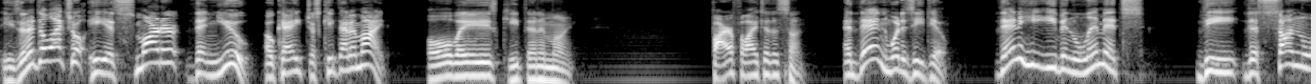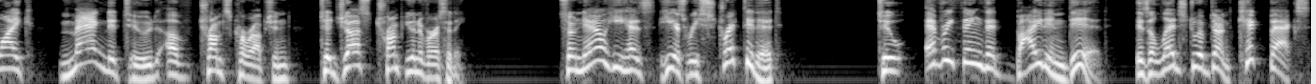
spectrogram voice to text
he's an intellectual. He is smarter than you. Okay, just keep that in mind. Always keep that in mind. Firefly to the sun. And then what does he do? Then he even limits the the sun-like magnitude of Trump's corruption to just Trump University. So now he has he has restricted it to everything that Biden did is alleged to have done kickbacks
